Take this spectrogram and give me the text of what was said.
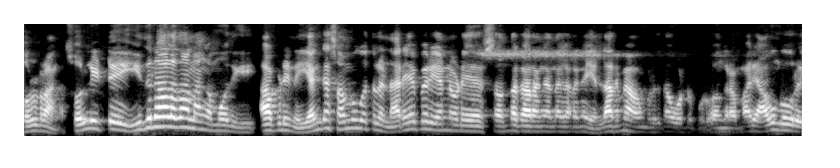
சொல்றாங்க. சொல்லிட்டு இதனாலதான் நாங்க மோதி அப்படின்னு எங்க சமூகத்துல நிறைய பேர் என்னுடைய சொந்தக்காரங்க என்னக்காரங்க எல்லாருமே அவங்களுக்கு தான் ஓட்டு போடுவாங்கிற மாதிரி அவங்க ஒரு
